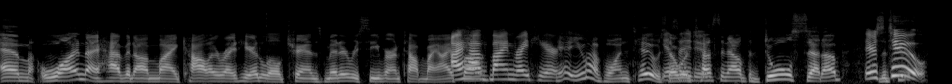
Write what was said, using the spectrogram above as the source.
M1. I have it on my collar right here, the little transmitter receiver on top of my iPhone. I have mine right here. Yeah, you have one too. Yes, so we're testing out the dual setup. There's the two.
